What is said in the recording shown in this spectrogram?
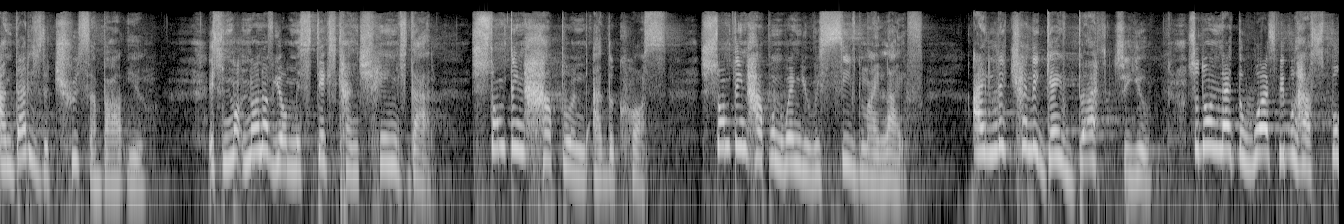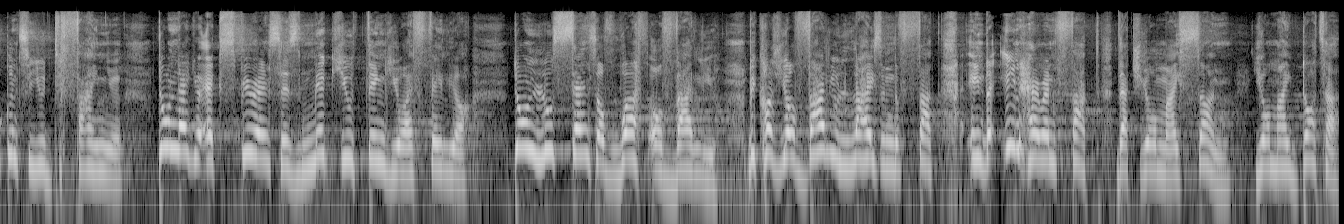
and that is the truth about you. It's not, none of your mistakes can change that. Something happened at the cross. Something happened when you received my life. I literally gave birth to you. So don't let the words people have spoken to you define you. Don't let your experiences make you think you're a failure. Don't lose sense of worth or value because your value lies in the fact, in the inherent fact that you're my son, you're my daughter.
